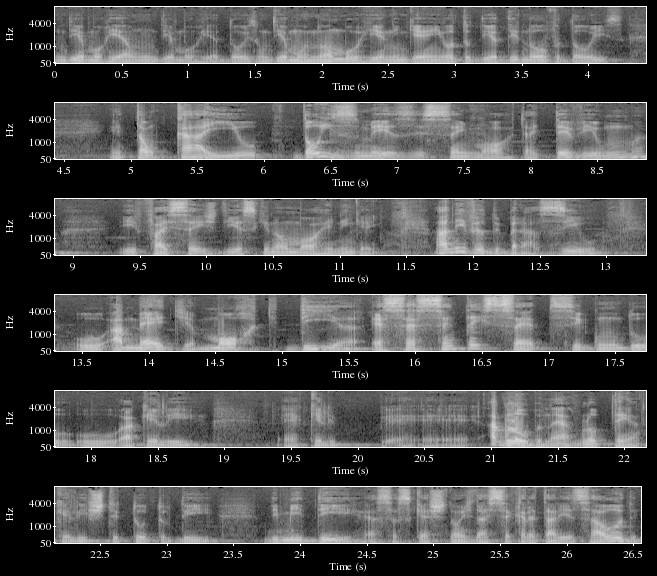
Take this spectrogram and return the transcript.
Um dia morria um, um dia morria dois, um dia não morria ninguém, outro dia de novo dois. Então caiu dois meses sem morte, aí teve uma e faz seis dias que não morre ninguém. A nível de Brasil, o, a média morte dia é 67, segundo o, aquele, é, aquele é, a Globo, né? A Globo tem aquele instituto de, de medir essas questões das secretarias de saúde.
